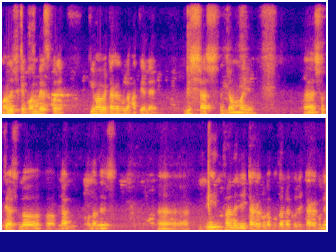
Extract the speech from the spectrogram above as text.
মানুষকে কনভেন্স করে কীভাবে টাকাগুলো হাতিয়ে নেয়, বিশ্বাস জন্মায়। সত্যি আসলে ওনাদের এই ধরনের এই টাকাগুলো প্রতারণা করে টাকাগুলো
